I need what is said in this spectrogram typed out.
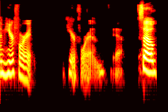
I'm here for it. here for it. Yeah. So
